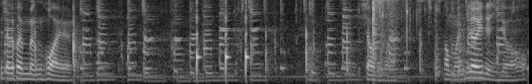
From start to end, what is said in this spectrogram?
这家都快闷坏了，笑什么？那我们热一点油，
